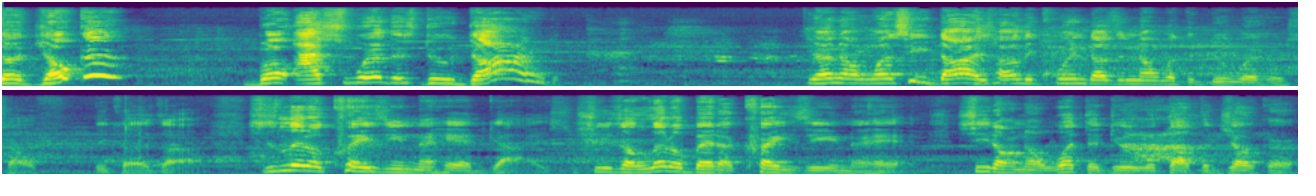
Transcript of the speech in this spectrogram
The Joker? Bro, I swear this dude died. You know, once he dies, Harley Quinn doesn't know what to do with herself. Because uh, she's a little crazy in the head, guys. She's a little bit of crazy in the head. She don't know what to do without the Joker.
